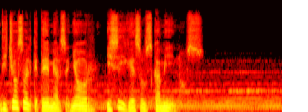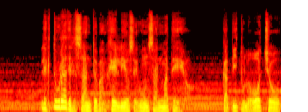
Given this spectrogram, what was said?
Dichoso el que teme al Señor y sigue sus caminos. Lectura del Santo Evangelio según San Mateo capítulo 8,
